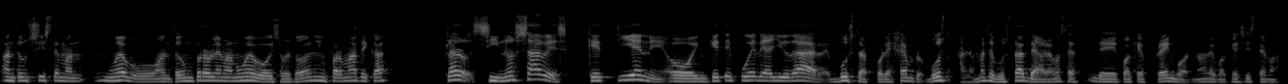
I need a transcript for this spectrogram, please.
ante un sistema nuevo o ante un problema nuevo y sobre todo en informática, claro, si no sabes qué tiene o en qué te puede ayudar Bootstrap, por ejemplo, hablamos de Bootstrap, hablamos de, cualquier framework, ¿no? de cualquier sistema.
